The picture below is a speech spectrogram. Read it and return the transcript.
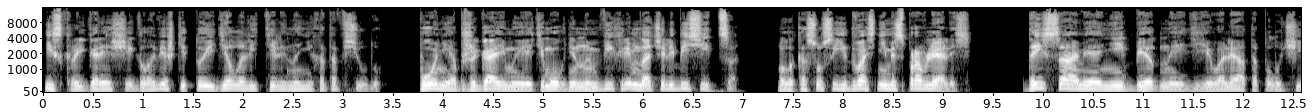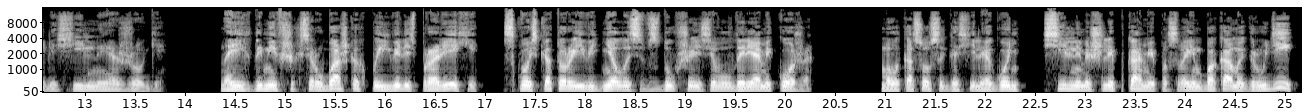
Искры горящие головешки то и дело летели на них отовсюду. Пони, обжигаемые этим огненным вихрем, начали беситься. Молокососы едва с ними справлялись. Да и сами они, бедные дьяволята, получили сильные ожоги. На их дымившихся рубашках появились прорехи, сквозь которые виднелась вздувшаяся волдырями кожа. Молокососы гасили огонь сильными шлепками по своим бокам и груди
